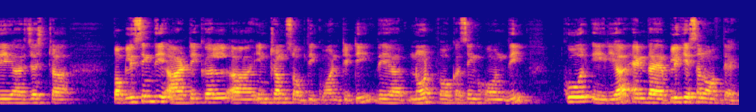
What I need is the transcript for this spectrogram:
they are just uh, publishing the article uh, in terms of the quantity they are not focusing on the core area and the application of that.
